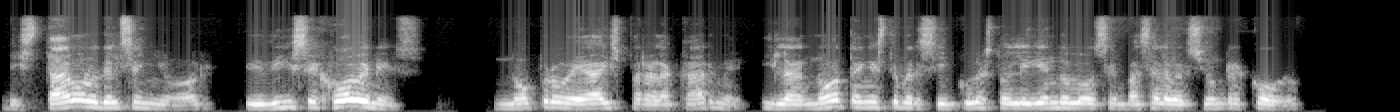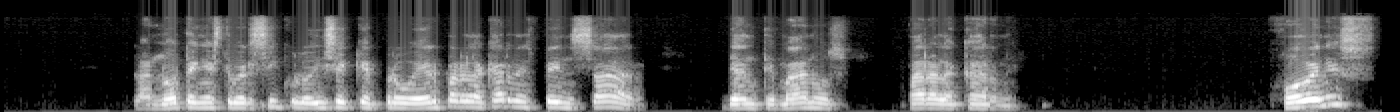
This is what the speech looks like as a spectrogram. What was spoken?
vistámonos del Señor y dice, jóvenes, no proveáis para la carne. Y la nota en este versículo, estoy leyéndolos en base a la versión recobro, la nota en este versículo dice que proveer para la carne es pensar de antemano para la carne. Jóvenes,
